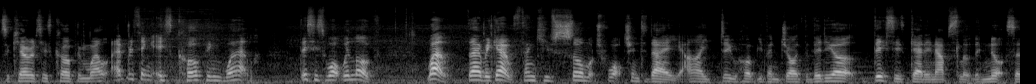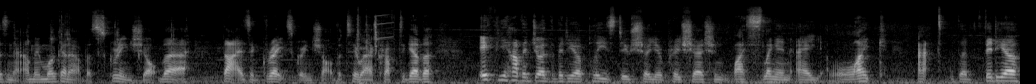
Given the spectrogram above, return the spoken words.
Security's coping well. Everything is coping well. This is what we love. Well, there we go. Thank you so much for watching today. I do hope you've enjoyed the video. This is getting absolutely nuts, isn't it? I mean, we're going to have a screenshot there. That is a great screenshot of the two aircraft together. If you have enjoyed the video, please do show your appreciation by slinging a like at the video.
